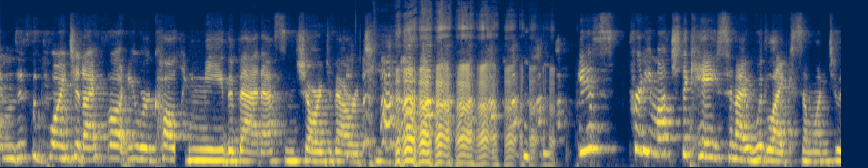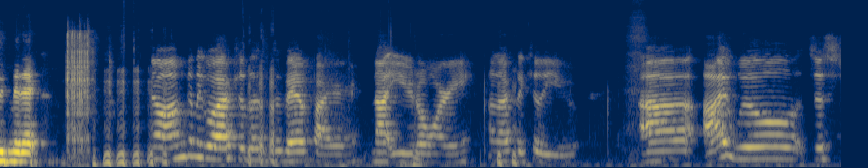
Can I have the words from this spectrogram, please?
I'm disappointed. I thought you were calling me the badass in charge of our team. is pretty much the case, and I would like someone to admit it. No, I'm gonna go after the, the vampire, not you. Don't worry. I'm not gonna kill you. Uh, I will just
